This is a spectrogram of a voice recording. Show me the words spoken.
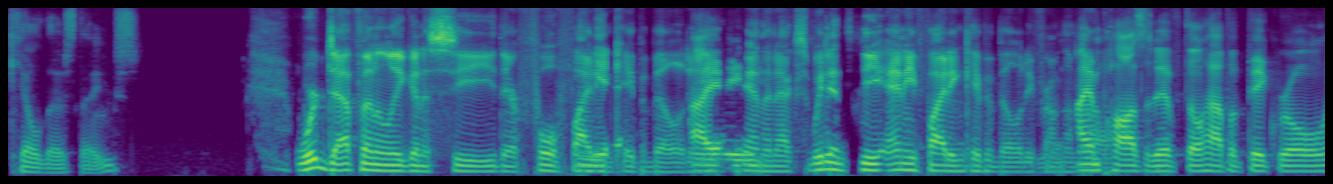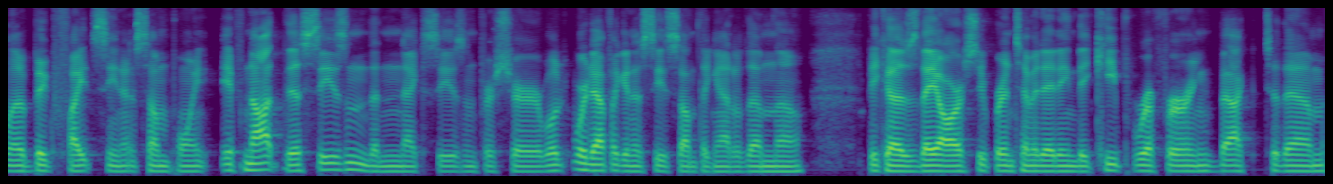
kill those things. We're definitely going to see their full fighting Yeah, capability I- in the next. We didn't see any fighting capability from them. I am all. positive they'll have a big role and a big fight scene at some point. If not this season, then next season for sure. We're, we're definitely going to see something out of them though, because they are super intimidating. They keep referring back to them.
